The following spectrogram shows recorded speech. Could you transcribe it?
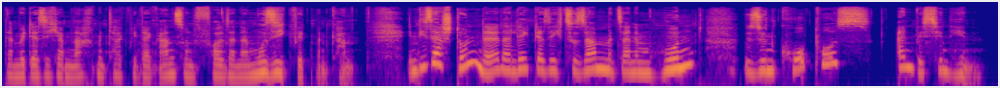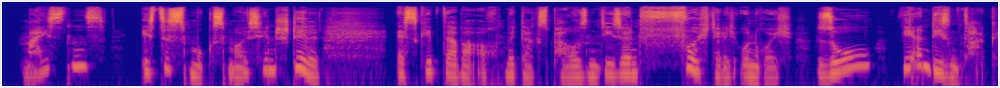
damit er sich am Nachmittag wieder ganz und voll seiner Musik widmen kann. In dieser Stunde, da legt er sich zusammen mit seinem Hund Synkopus ein bisschen hin. Meistens ist es mucksmäuschen still. Es gibt aber auch Mittagspausen, die sind fürchterlich unruhig, so wie an diesem Tag.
